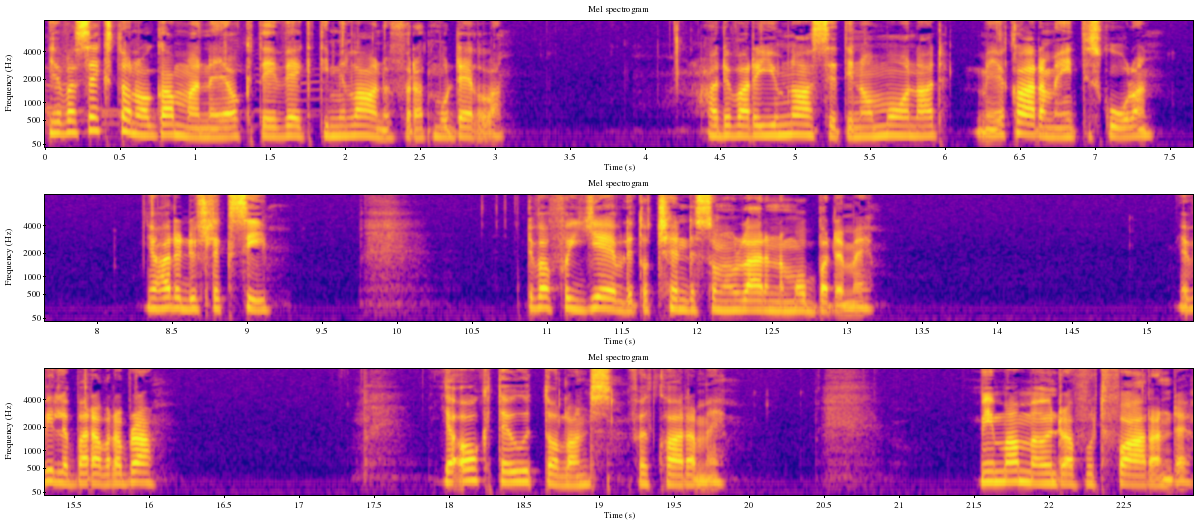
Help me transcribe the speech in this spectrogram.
Jag var 16 år gammal när jag åkte iväg till Milano för att modella. Hade varit i gymnasiet i någon månad, men jag klarade mig inte i skolan. Jag hade dyslexi. Det var för jävligt och kändes som om lärarna mobbade mig. Jag ville bara vara bra. Jag åkte utomlands för att klara mig. Min mamma undrar fortfarande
